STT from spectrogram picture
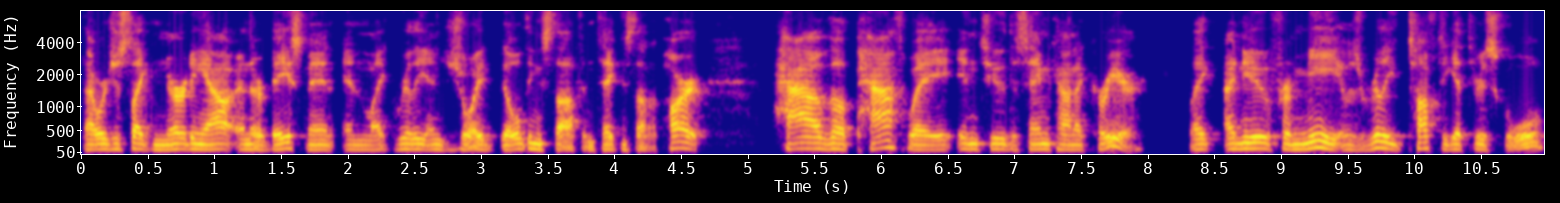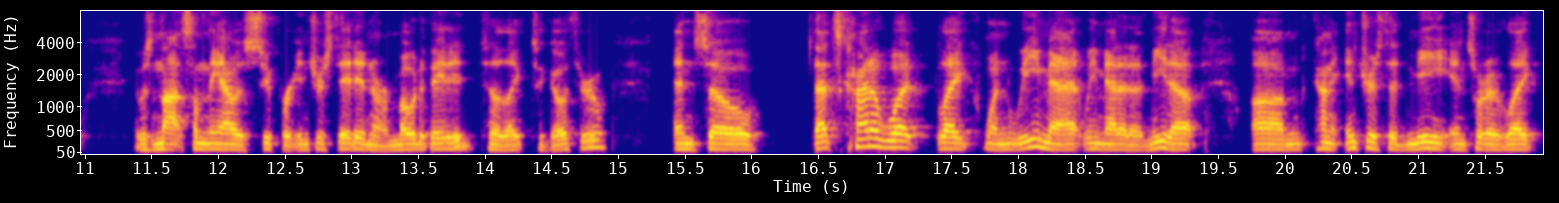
that were just like nerding out in their basement and like really enjoyed building stuff and taking stuff apart have a pathway into the same kind of career. Like I knew for me, it was really tough to get through school. It was not something I was super interested in or motivated to like to go through. And so that's kind of what like when we met, we met at a meetup um, kind of interested me in sort of like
